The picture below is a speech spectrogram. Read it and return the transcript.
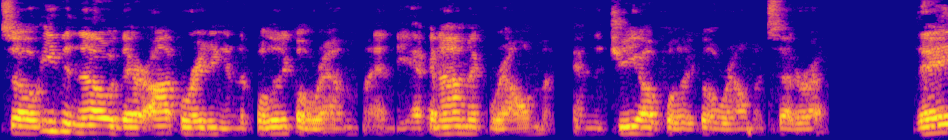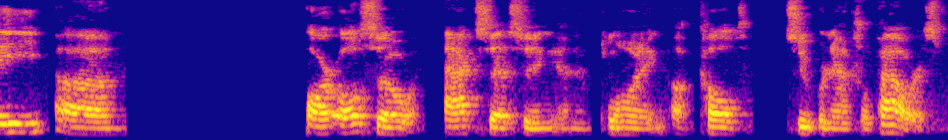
So even though they're operating in the political realm and the economic realm and the geopolitical realm, etc., they um, are also accessing and employing occult supernatural powers.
